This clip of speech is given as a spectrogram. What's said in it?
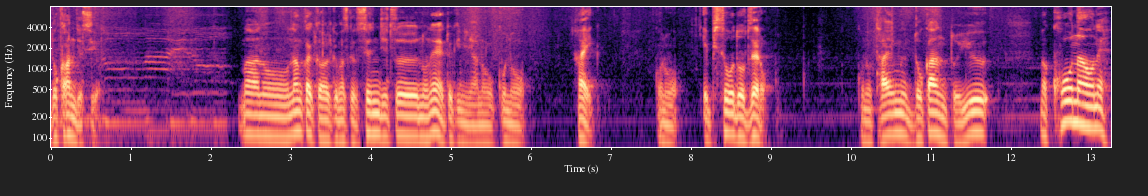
ドカンですよ。まああの何回か分けますけど先日のね時にあのこのはいこのエピソード0この「タイムドカン」という、まあ、コーナーをね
